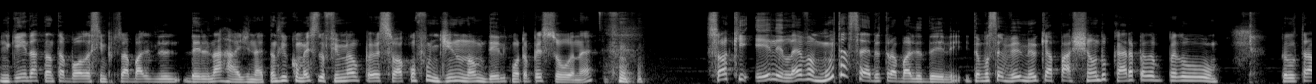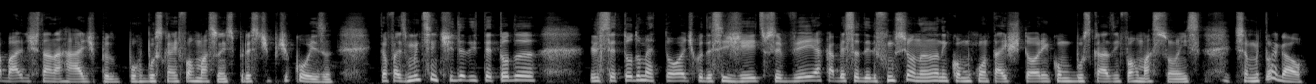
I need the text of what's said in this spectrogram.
Ninguém dá tanta bola assim pro trabalho dele, dele na rádio, né? Tanto que o começo do filme é o pessoal confundindo o nome dele com outra pessoa, né? Só que ele leva muito a sério o trabalho dele. Então você vê meio que a paixão do cara pelo, pelo, pelo trabalho de estar na rádio, pelo, por buscar informações por esse tipo de coisa. Então faz muito sentido ele ter toda. ele ser todo metódico desse jeito. Você vê a cabeça dele funcionando em como contar a história, em como buscar as informações. Isso é muito legal.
